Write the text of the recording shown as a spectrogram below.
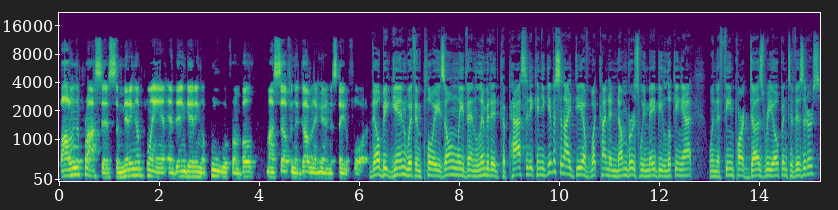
following the process, submitting a plan, and then getting approval from both myself and the governor here in the state of Florida. They'll begin with employees only, then limited capacity. Can you give us an idea of what kind of numbers we may be looking at when the theme park does reopen to visitors?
